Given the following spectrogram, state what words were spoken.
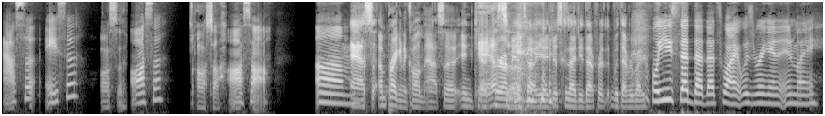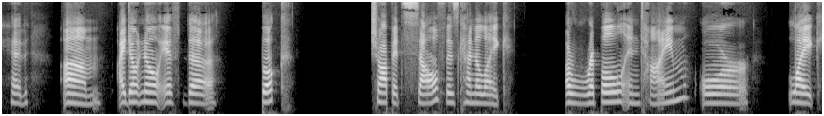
Asa Asa Asa. Asa Asa. Asa. Um Asa. I'm probably gonna call him Asa in character. I'm gonna tell you just because I do that for with everybody. Well, you said that. That's why it was ringing in my head. Um, I don't know if the book shop itself is kind of like a ripple in time or like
